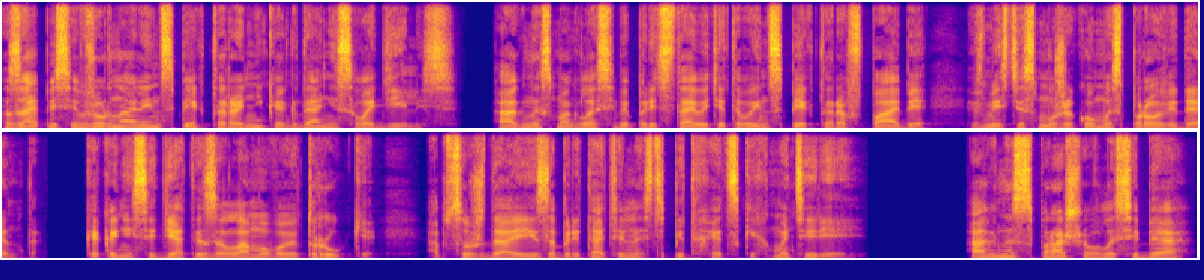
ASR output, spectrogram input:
Записи в журнале инспектора никогда не сводились. Агнес могла себе представить этого инспектора в пабе вместе с мужиком из Провидента, как они сидят и заламывают руки, обсуждая изобретательность питхетских матерей. Агнес спрашивала себя,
